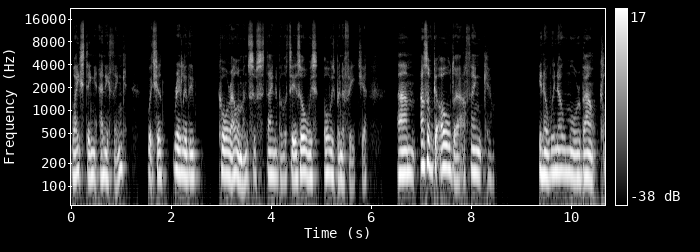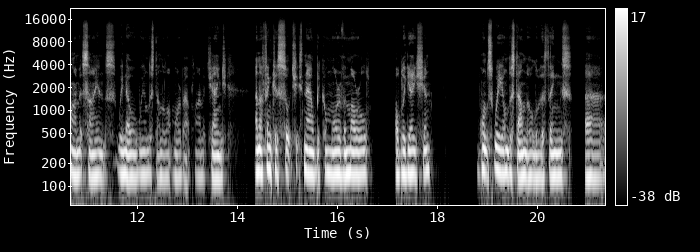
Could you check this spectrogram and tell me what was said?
wasting anything, which are really the core elements of sustainability, has always always been a feature. Um, as I've got older, I think you know we know more about climate science. We know we understand a lot more about climate change, and I think as such, it's now become more of a moral obligation. Once we understand all of the things uh,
